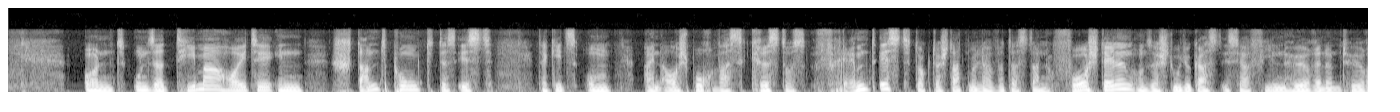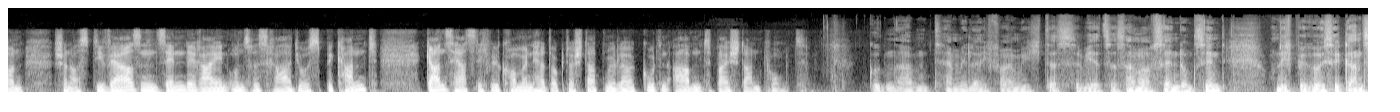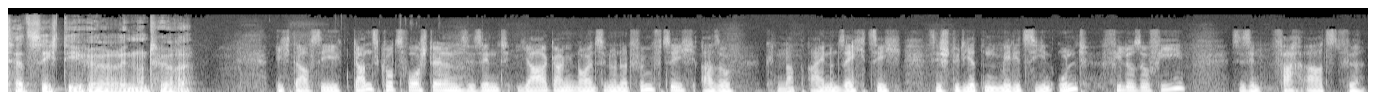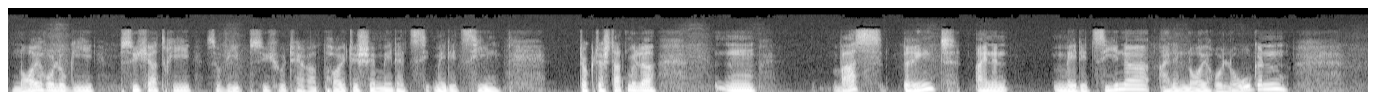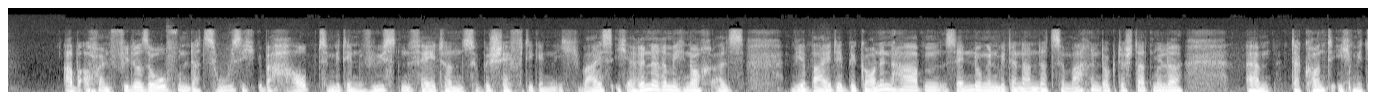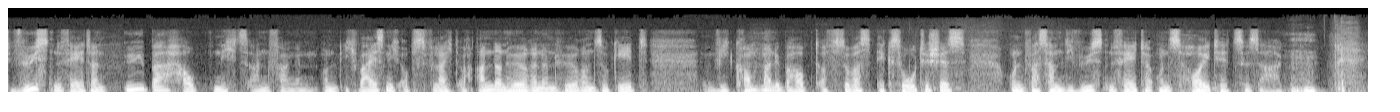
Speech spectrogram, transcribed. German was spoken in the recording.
Und unser Thema heute in Standpunkt, das ist, da geht es um einen Ausspruch, was Christus fremd ist. Dr. Stadtmüller wird das dann vorstellen. Unser Studiogast ist ja vielen Hörerinnen und Hörern schon aus diversen Sendereien unseres Radios bekannt. Ganz herzlich willkommen, Herr Dr. Stadtmüller. Guten Abend bei Standpunkt. Guten Abend, Herr Miller. Ich freue mich, dass wir zusammen auf Sendung sind und ich begrüße ganz herzlich die Hörerinnen und Hörer. Ich darf Sie ganz kurz vorstellen. Sie sind Jahrgang 1950, also knapp 61. Sie studierten Medizin und Philosophie. Sie sind Facharzt für Neurologie, Psychiatrie sowie psychotherapeutische Medizin. Dr. Stadtmüller, hm, was bringt einen Mediziner, einen Neurologen, aber auch ein Philosophen dazu, sich überhaupt mit den Wüstenvätern zu beschäftigen. Ich weiß, ich erinnere mich noch, als wir beide begonnen haben, Sendungen miteinander zu machen, Dr. Stadtmüller, ähm, da konnte ich mit Wüstenvätern überhaupt nichts anfangen. Und ich weiß nicht, ob es vielleicht auch anderen Hörerinnen und Hörern so geht. Wie kommt man überhaupt auf sowas Exotisches und was haben die Wüstenväter uns heute zu sagen? Mhm.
